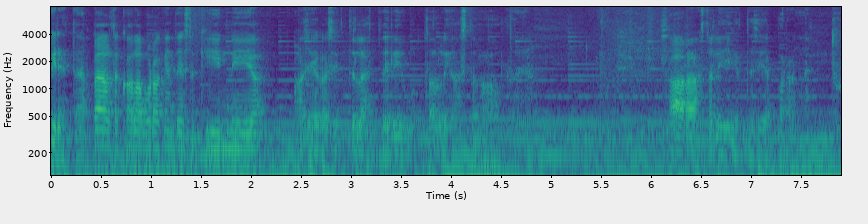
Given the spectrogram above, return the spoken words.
pidetään päältä kalvorakenteesta kiinni ja asiakas sitten lähtee liikuttaa lihasta alta ja saadaan sitä liikettä siellä parannettua.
